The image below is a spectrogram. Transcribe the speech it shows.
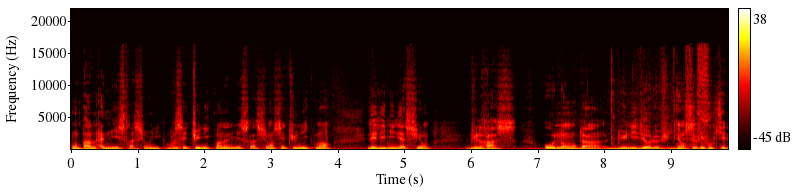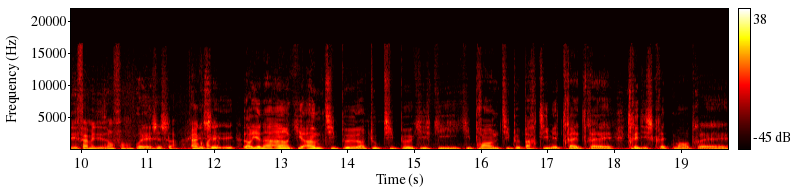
On parle administration uniquement. C'est uniquement l'administration, c'est uniquement l'élimination d'une race au nom d'un- d'une idéologie. Et on se fout qu'il y ait des femmes et des enfants. Ouais, c'est ça. Incroyable. Alors il y en a un qui a un petit peu, un tout petit peu, qui, qui, qui prend un petit peu parti, mais très très très discrètement, très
